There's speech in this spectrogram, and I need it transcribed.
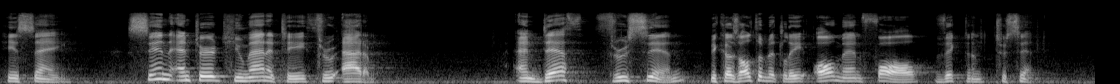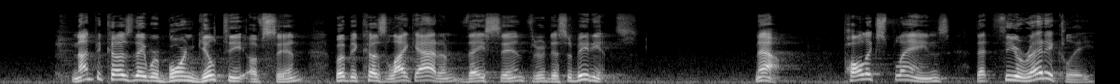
he's saying, sin entered humanity through Adam, and death through sin, because ultimately all men fall victim to sin. Not because they were born guilty of sin, but because like Adam, they sinned through disobedience. Now, Paul explains that theoretically,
